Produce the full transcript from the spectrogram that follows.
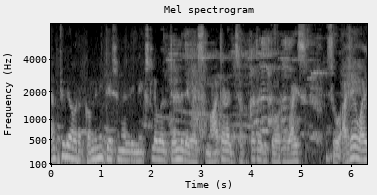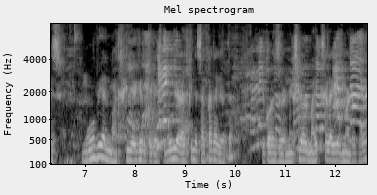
ಆ್ಯಕ್ಚುಲಿ ಅವರ ಕಮ್ಯುನಿಕೇಷನಲ್ಲಿ ನೆಕ್ಸ್ಟ್ ಲೆವೆಲ್ ತಿಳಿದಿದೆ ಗೈಸ್ ಮಾತಾಡೋದು ಸಖತ್ತಾಗಿತ್ತು ಅವ್ರ ವಾಯ್ಸ್ ಸೊ ಅದೇ ವಾಯ್ಸ್ ಮೂವಿಯಲ್ಲಿ ಮಾತ್ರ ಹೇಗಿರುತ್ತೆ ಗೈಸ್ ಮೂವಿಯಲ್ಲಿ ಅದಕ್ಕಿಂತ ಸಖತ್ತಾಗಿರುತ್ತೆ. ಬಿಕಾಸ್ ನೆಕ್ಸ್ಟ್ ಲೆವೆಲ್ ಮೈಕ್ಸ್ ಎಲ್ಲ ಯೂಸ್ ಮಾಡಿರ್ತಾರೆ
